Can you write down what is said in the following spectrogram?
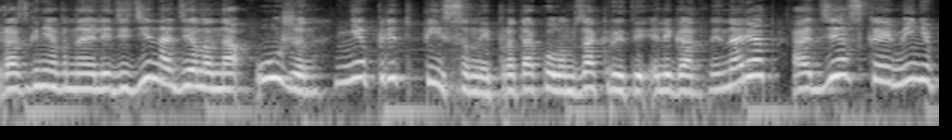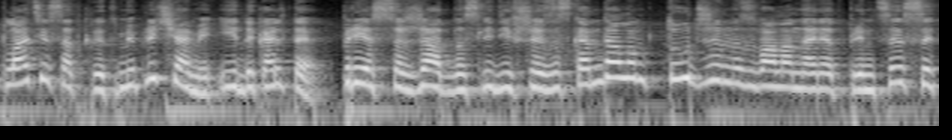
Разгневанная леди Ди надела на ужин не предписанный протоколом закрытый элегантный наряд, а дерзкое мини-платье с открытыми плечами и декольте. Пресса, жадно следившая за скандалом, тут же назвала наряд принцессы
